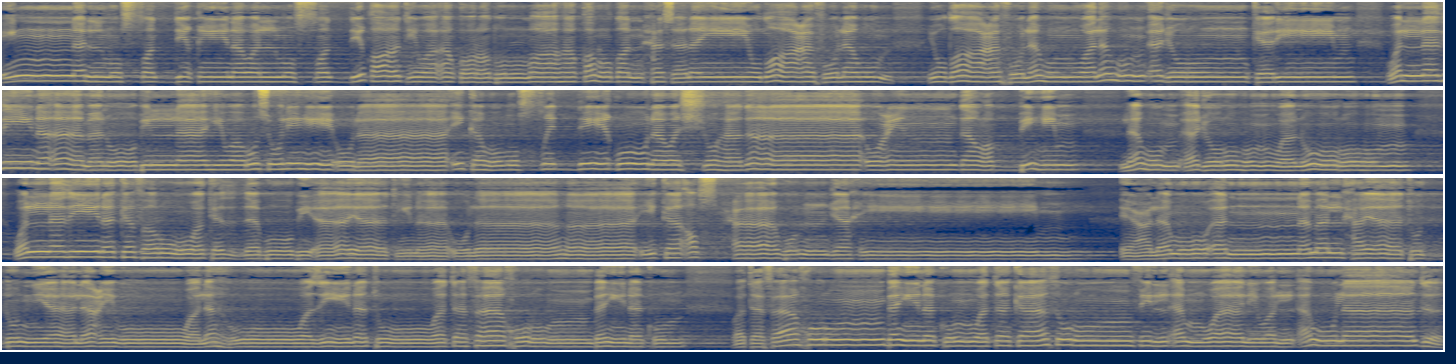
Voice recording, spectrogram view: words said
إن المصدقين والمصدقات وأقرضوا الله قرضا حسنا يضاعف لهم يضاعف لهم ولهم أجر كريم. والذين آمنوا بالله ورسله أولئك هم الصديقون والشهداء عند ربهم لهم أجرهم ونورهم. والذين كفروا وكذبوا بآياتنا أولئك أصحاب الجحيم. اعلموا أنما الحياة الدنيا لعب ولهو وزينة وتفاخر بينكم وتفاخر بينكم وتكاثر في الأموال والأولاد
